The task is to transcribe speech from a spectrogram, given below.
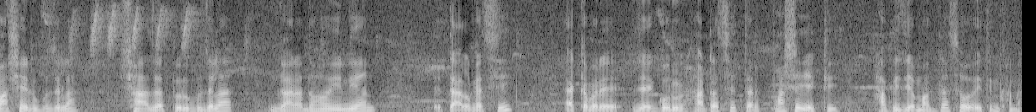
পাশের উপজেলা, শাহজাদপুর উপজেলা গারাদহ ইউনিয়ন, তালগাছি। একেবারে যে গরুর হাট আছে, তার পাশেই একটি হাফিজিয়া মাদ্রাসা ও এতিমখানা।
